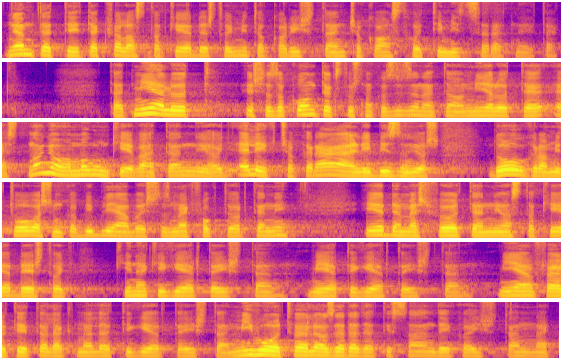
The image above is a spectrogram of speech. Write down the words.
Nem tettétek fel azt a kérdést, hogy mit akar Isten, csak azt, hogy ti mit szeretnétek. Tehát mielőtt, és ez a kontextusnak az üzenete, hogy mielőtt ezt nagyon magunkévá tenni, hogy elég csak ráállni bizonyos dolgokra, amit olvasunk a Bibliában, és ez meg fog történni, érdemes föltenni azt a kérdést, hogy kinek ígérte Isten, miért ígérte Isten, milyen feltételek mellett ígérte Isten, mi volt vele az eredeti szándéka Istennek,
